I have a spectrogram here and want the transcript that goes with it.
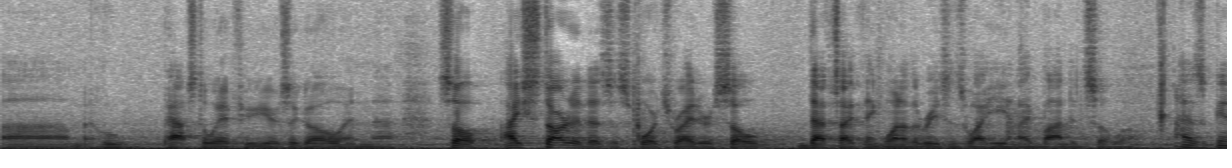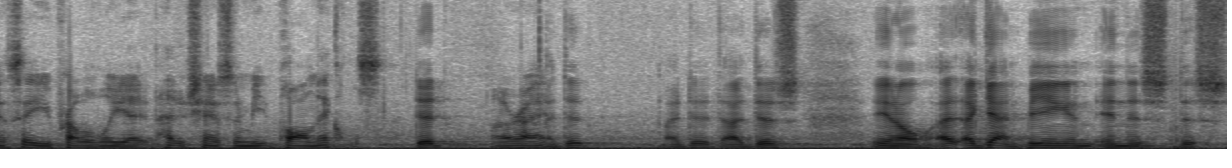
um, who passed away a few years ago. And uh, so I started as a sports writer. So that's I think one of the reasons why he and I bonded so well. I was going to say you probably had a chance to meet Paul Nichols. Did. All right. I did. I did. I just, you know, again, being in, in this this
